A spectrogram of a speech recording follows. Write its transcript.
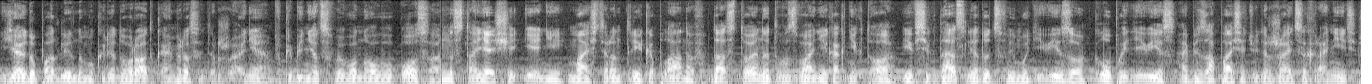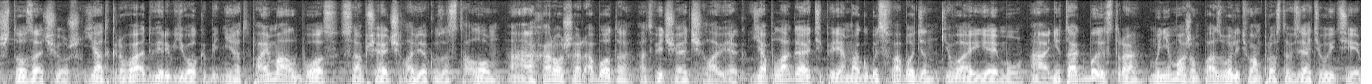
Я иду по длинному коридору от камеры содержания в кабинет своего нового босса. Настоящий гений, мастер интриг и планов, достоин этого звания как никто, и всегда следует своему девизу. Глупый девиз – обезопасить, удержать, сохранить. Что за чушь? Я открываю дверь в его кабинет. «Поймал, босс», – сообщаю человеку за столом. «А, хорошая работа», – отвечает человек. «Я полагаю, теперь я могу быть свободен», – киваю я ему. «А, не так быстро. Мы не можем позволить вам просто взять и уйти.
